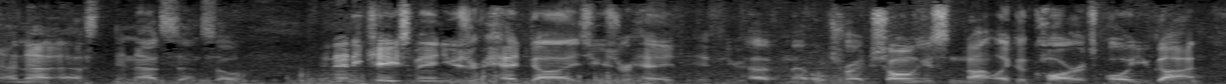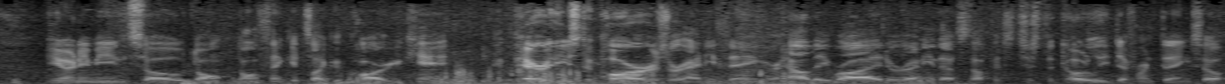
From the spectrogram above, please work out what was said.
and that in that sense. So, in any case, man, use your head, guys. Use your head. If you have metal tread showing, it's not like a car. It's all you got. You know what I mean? So don't don't think it's like a car. You can't compare these to cars or anything or how they ride or any of that stuff. It's just a totally different thing. So,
